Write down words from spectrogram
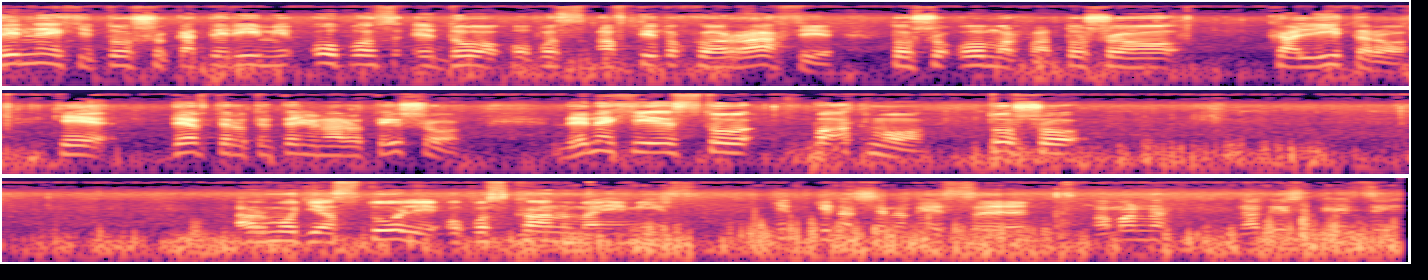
денехі то, що катерімі опос едо, опос автитохорафі, то, що оморфа, то, що калітеро, ке девтеро тетелю наротишо, денехі сто патмо, то, що армодіастолі опоскану маєміс. Кітакші надис, аман надис криці,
